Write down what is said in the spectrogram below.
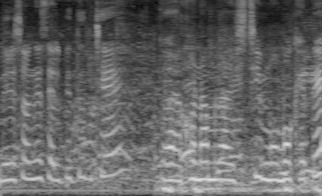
মিরুর সঙ্গে সেলফি তুলছে তো এখন আমরা এসেছি মোমো খেতে।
